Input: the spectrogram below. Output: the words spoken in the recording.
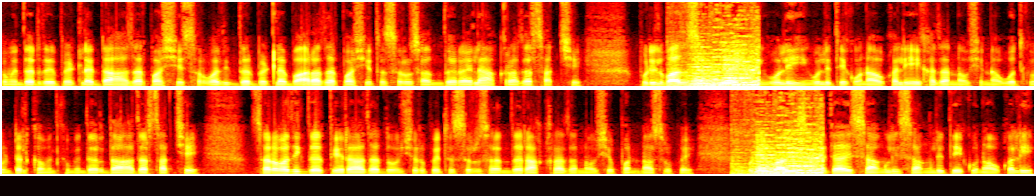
कमी दर दर भेटलाय. दहा हजार पाचशे सर्वाधिक दर भेटलाय. बारा हजार पाचशे तर सर्वसाधारण दर राहिला. अकरा हजार सातशे. पुढील बाजार समिती आहे. हिंगोली हिंगोलीत एकूण आवकाली एक हजार नऊशे नव्वद क्विंटल कमीत कमी दर दहा हजार सातशे. सर्वाधिक दर तेरा हजार दोनशे रुपये. तर सर्वसाधारण दर अकरा हजार नऊशे पन्नास रुपये. पुढील बाजार समिती आहे. सांगली सांगलीत एकूण अवकाली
